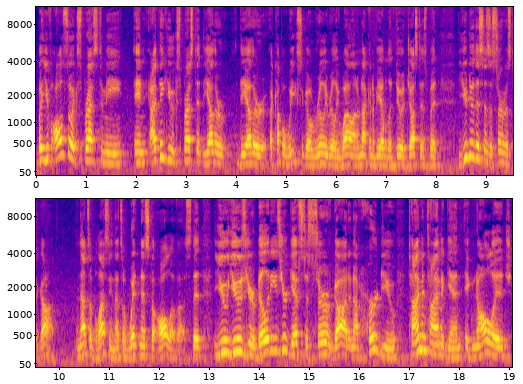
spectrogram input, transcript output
but you've also expressed to me, and I think you expressed it the other the other a couple weeks ago really really well, and I'm not going to be able to do it justice, but you do this as a service to God. And that's a blessing. That's a witness to all of us that you use your abilities, your gifts to serve God. And I've heard you time and time again acknowledge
